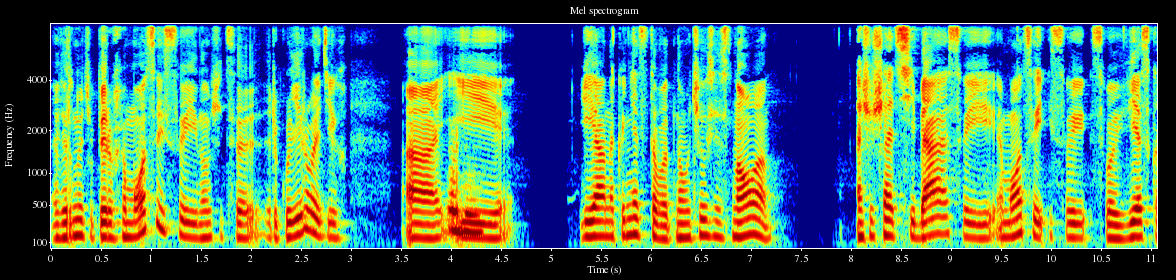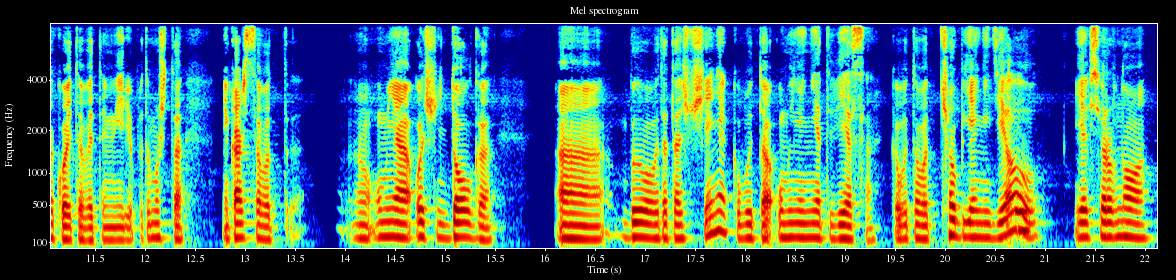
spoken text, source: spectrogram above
вернуть, во-первых, эмоции свои, научиться регулировать их. Угу. И я наконец-то вот научился снова ощущать себя, свои эмоции и свой, свой вес какой-то в этом мире. Потому что, мне кажется, вот э, у меня очень долго а, было вот это ощущение, как будто у меня нет веса, как будто вот что бы я ни делал, я все равно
